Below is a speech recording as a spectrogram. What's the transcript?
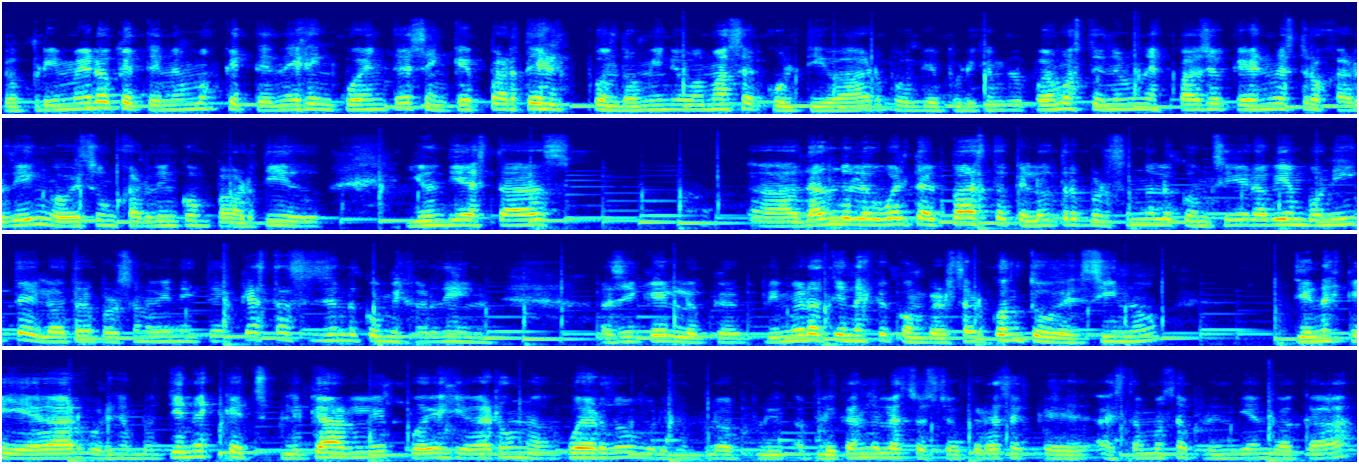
Lo primero que tenemos que tener en cuenta es en qué parte del condominio vamos a cultivar, porque por ejemplo podemos tener un espacio que es nuestro jardín o es un jardín compartido y un día estás ah, dándole vuelta al pasto que la otra persona lo considera bien bonita y la otra persona viene y te ¿qué estás haciendo con mi jardín? Así que lo que primero tienes que conversar con tu vecino, tienes que llegar, por ejemplo, tienes que explicarle, puedes llegar a un acuerdo, por ejemplo, aplicando la sociocracia que estamos aprendiendo acá,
